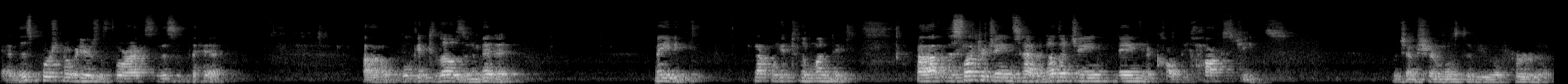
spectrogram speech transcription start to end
and this portion over here is the thorax, and this is the head. Uh, we'll get to those in a minute, maybe. Not, we'll get to them Monday. Uh, the selector genes have another gene name, they're called the Hox genes which I'm sure most of you have heard of.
